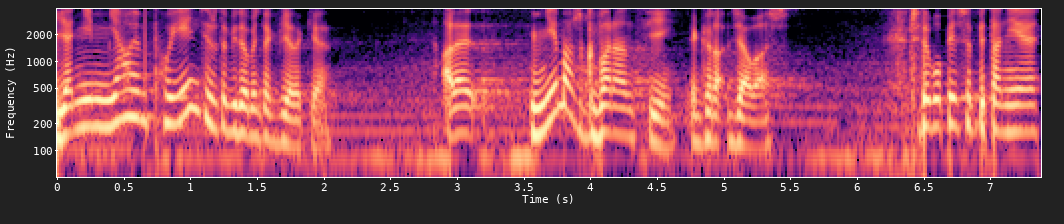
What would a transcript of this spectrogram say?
Ja nie miałem pojęcia, że to wideo będzie tak wielkie. Ale nie masz gwarancji, jak działasz. Czy to było pierwsze pytanie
